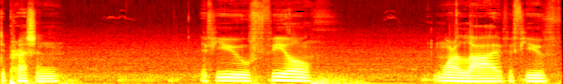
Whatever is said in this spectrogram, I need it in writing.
depression, if you feel more alive, if you've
